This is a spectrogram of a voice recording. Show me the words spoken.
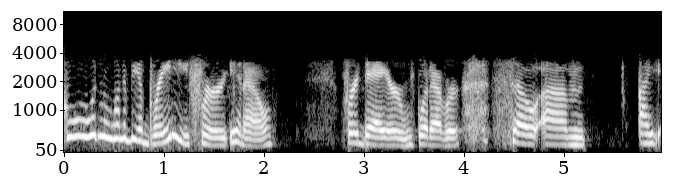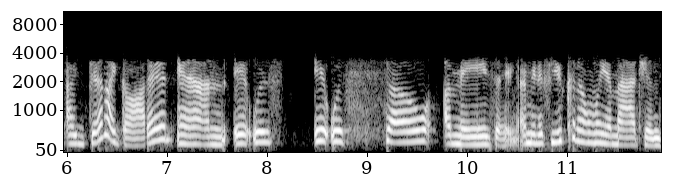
who wouldn't want to be a Brady for you know, for a day or whatever?" So um, I I did. I got it, and it was it was so amazing. I mean, if you could only imagine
